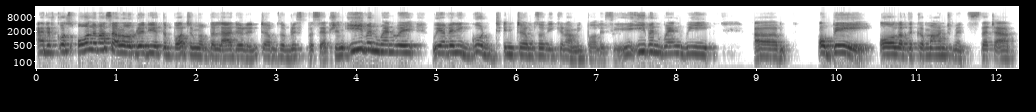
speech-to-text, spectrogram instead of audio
And of course, all of us are already at the bottom of the ladder in terms of risk perception, even when we, we are very good in terms of economic policy, even when we um, obey all of the commandments that are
